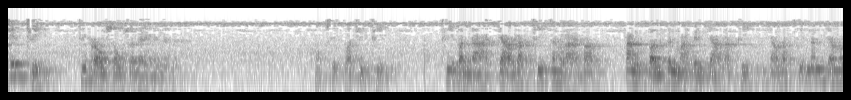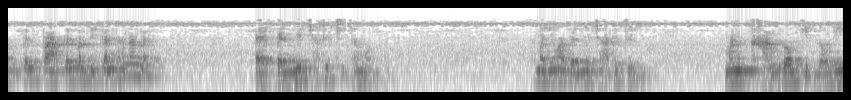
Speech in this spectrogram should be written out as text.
ทิฏฐิที่พระองค์ทรงแสดงนั่นนะหกสิบกว่าทิฏฐิ ที่บรรดาเจ้าลัทธิทั้งหลายก็ตั้งตนขึ้นมาเป็นเจ้าลัทธิเจ้าลัทธินั้นเจ้าเป็นปราเป็นบัณฑิตกันทั้งนั้นแหละแต่เป็นมิจฉาทิฏฐิทั้งหมดทำไมยังว่าเป็นมิจฉาทิฏฐิ มันขังดวงจิตดวงนี้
